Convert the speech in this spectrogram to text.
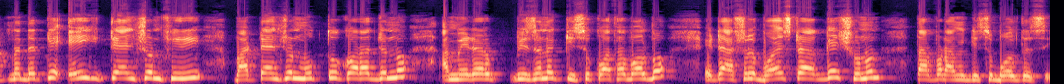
আপনাদেরকে এই টেনশন ফ্রি বা টেনশন মুক্ত করার জন্য আমি এটার পিছনে কিছু কথা বলব। এটা আসলে ভয়েসটা আগে শুনুন, তারপর আমি কিছু বলতেছি।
